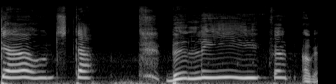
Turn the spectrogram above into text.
Don't stop believing. Okay.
